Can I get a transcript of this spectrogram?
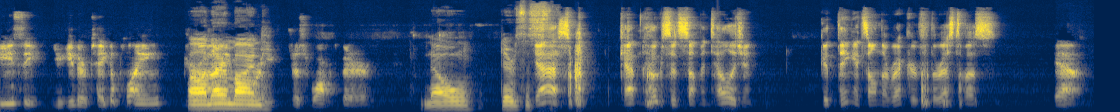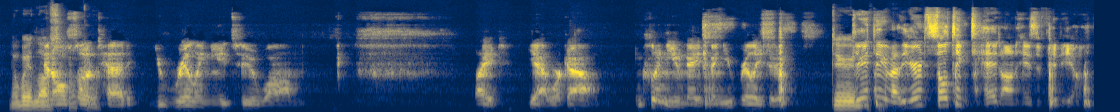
Easy. You either take a plane. Oh, never mind. Or you just walk there. No, there's a. Yes, Captain Hook said something intelligent. Good thing it's on the record for the rest of us. Yeah, Nobody loves and also Hooker. Ted, you really need to um, like yeah, work out. Including you, Nathan. You really do. Dude, Do you think about it? You're insulting Ted on his video.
